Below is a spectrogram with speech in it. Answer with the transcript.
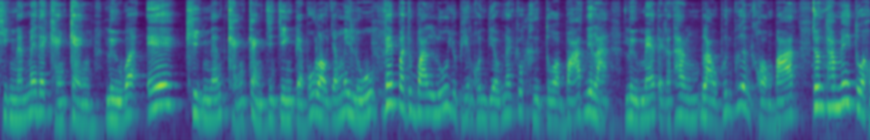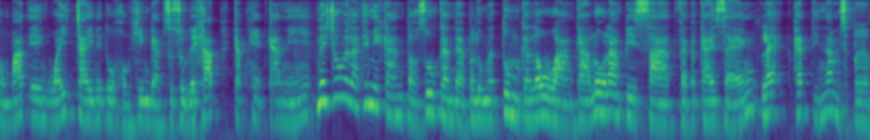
คิงนั้นไม่ได้แข็งแกร่ง หรือว่าเอ๊ะคิงนั้นแข็งแกร่งจริง ๆ แต่พวกเรายังไม่รู้ในปัจจุบันรู้อยู่เพียงคนเดียวนั่นก็คือตัวบาร์นี่แหละหรือแม้แต่กระทั่งเหล่าเพื่อนๆของบาร์จนทำให้ตัวของบาร์เองไว้ใจในตัวของคิงแบบสุดๆเลยครับ กับเหตุการณ์นี้ ในช่วงเวลาที่มีการต่อสู้กันแบบปรุมาตุ้มกันระหว่างกาโลล่ามปีศาจแฝดประกายแสง และแพตตินัมสเปิร์ม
